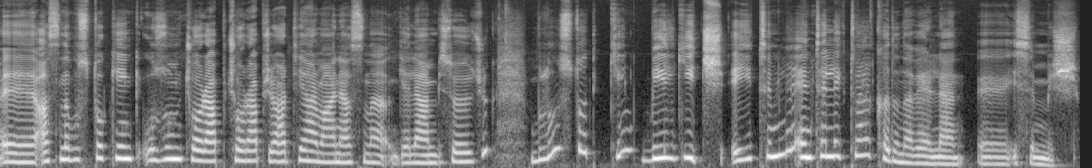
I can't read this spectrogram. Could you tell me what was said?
Ee, aslında bu stocking uzun çorap, çorap, jartiyer manasına gelen bir sözcük. Blue stocking bilgiç, eğitimli, entelektüel kadına verilen e, isimmiş.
